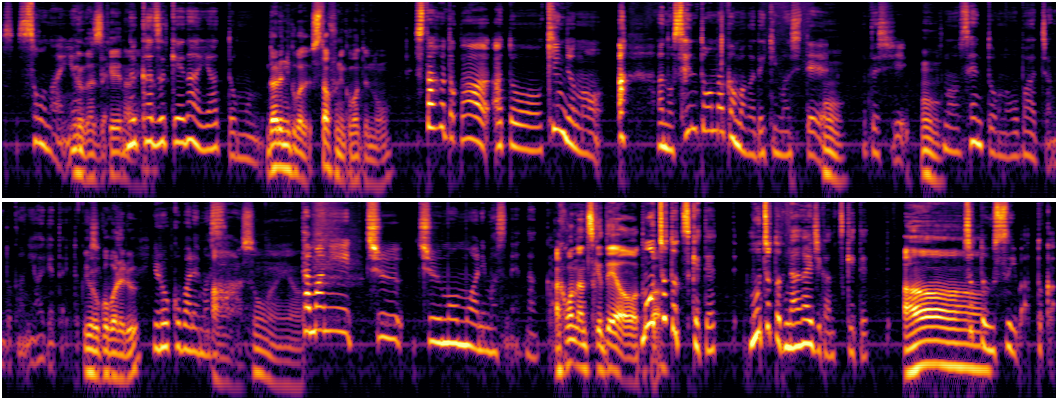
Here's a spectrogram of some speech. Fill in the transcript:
そうなんやぬか漬けなんや。ぬか漬けなんやって思う。誰に配ってスタッフに配ってんの、スタッフとかあと近所のああの銭湯仲間ができまして、うん。私。うん。その銭湯のおばあちゃんとかにあげたりとかし喜ばれる？喜ばれます。ああそうなんや。たまに注注文もありますねなんか。あこんなんつけてよとか。もうちょっとつけてって。もうちょっと長い時間つけてって。ああちょっと薄いわとか。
